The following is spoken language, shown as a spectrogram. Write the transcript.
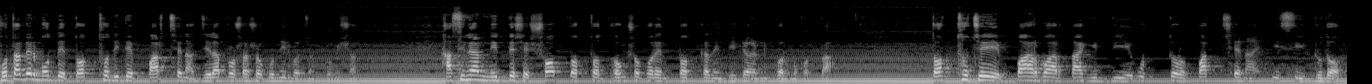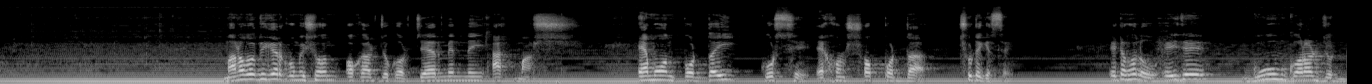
হোতাদের মধ্যে তথ্য দিতে পারছে না জেলা প্রশাসক ও নির্বাচন কমিশন। হাসিনার নির্দেশে সব তথ্য ধ্বংস করেন তৎকালীন রিটার্নিং কর্মকর্তা। তথ্য চেয়ে বারবার তাগিদ দিয়ে উত্তর পাচ্ছে না ইসি দুদক। মানবাধিকার কমিশন অকার্যকর চেয়ারম্যান নেই আট মাস। এমন পর্দাই করছে, এখন সব পর্দা ছুটে গেছে। এটা হলো এই যে গুম করার জন্য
